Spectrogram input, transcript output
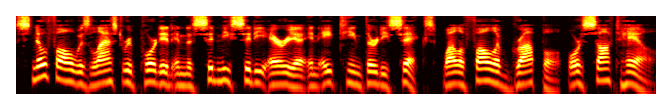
Snowfall was last reported in the Sydney city area in 1836, while a fall of graupel, or soft hail,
